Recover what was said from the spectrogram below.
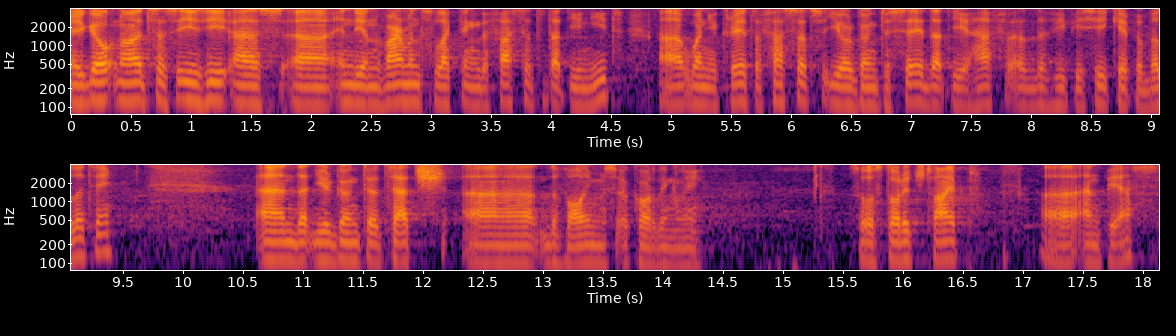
Here you go. Now it's as easy as uh, in the environment selecting the facets that you need. Uh, when you create a facet, you're going to say that you have uh, the VPC capability and that you're going to attach uh, the volumes accordingly. So storage type, uh, NPS.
